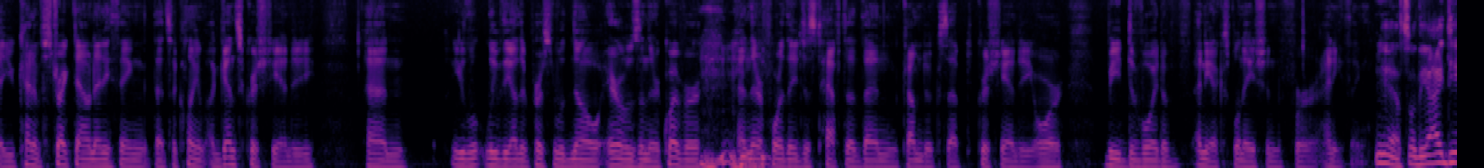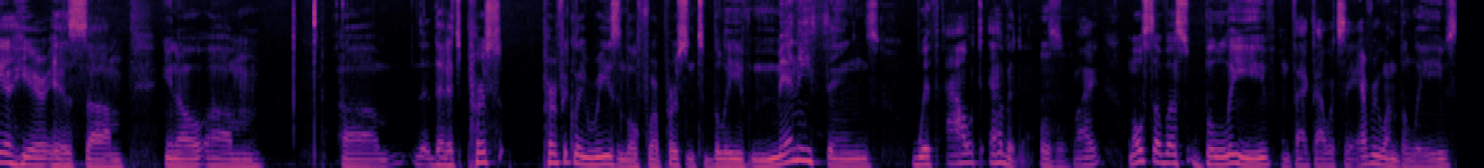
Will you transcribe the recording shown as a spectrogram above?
you kind of strike down anything that's a claim against Christianity, and you leave the other person with no arrows in their quiver, and therefore they just have to then come to accept Christianity or be devoid of any explanation for anything. Yeah. So the idea here is, um, you know, um, um, th- that it's pers- perfectly reasonable for a person to believe many things without evidence, mm-hmm. right? Most of us believe, in fact, I would say everyone believes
